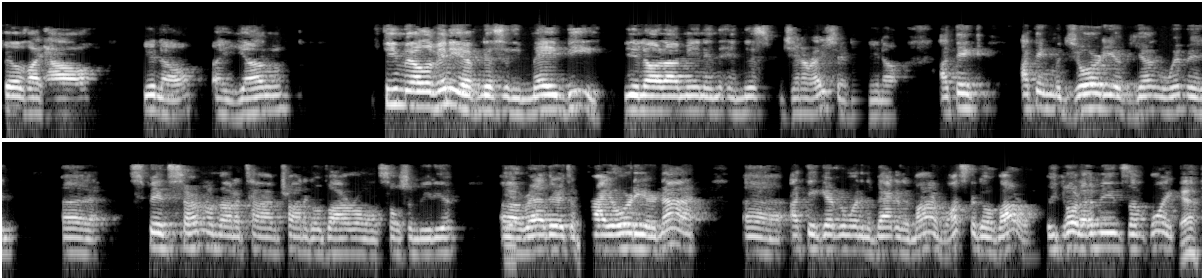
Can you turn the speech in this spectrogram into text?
feels like how you know a young female of any ethnicity may be. You know what I mean? In in this generation, you know, I think I think majority of young women uh, spend some amount of time trying to go viral on social media, uh, Yeah. whether it's a priority or not. Uh, I think everyone in the back of their mind wants to go viral. You know what I mean? Some point. Yeah.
